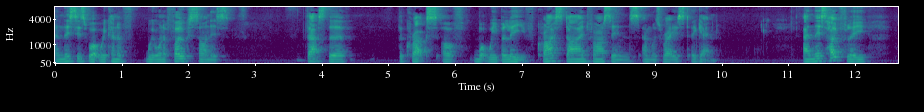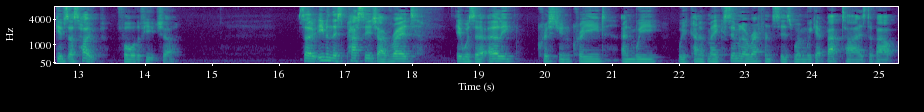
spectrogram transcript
And this is what we kind of we want to focus on is that's the the crux of what we believe. Christ died for our sins and was raised again. And this hopefully gives us hope for the future. So even this passage I've read, it was an early Christian creed, and we we kind of make similar references when we get baptized about,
